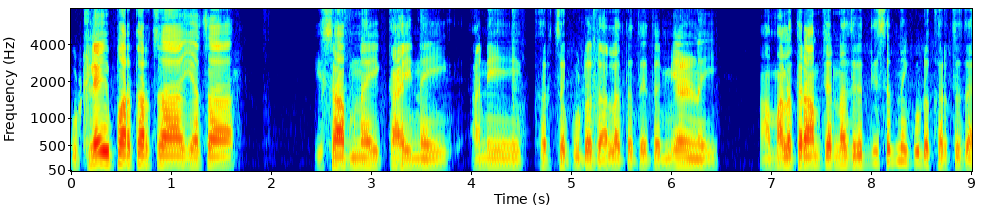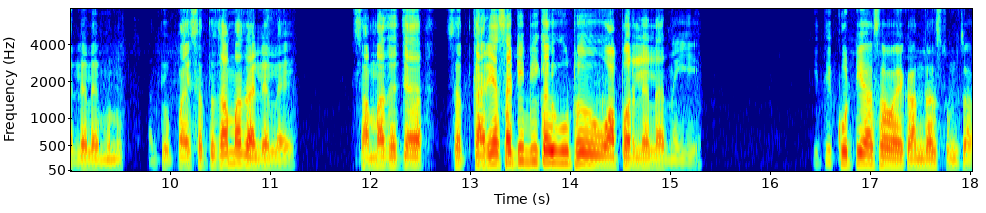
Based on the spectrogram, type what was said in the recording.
कुठल्याही प्रकारचा याचा हिसाब नाही काही नाही आणि खर्च कुठं झाला तर त्याचा मेळ नाही. आम्हाला तर आमच्या नजरेत दिसत नाही कुठं खर्च झालेला आहे म्हणून. आणि तो पैसा तर जमा झालेला आहे. समाजाच्या सत्कार्यासाठी बी काही उठ वापरलेला नाही आहे किती कोटी असावा एक अंदाज तुमचा?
